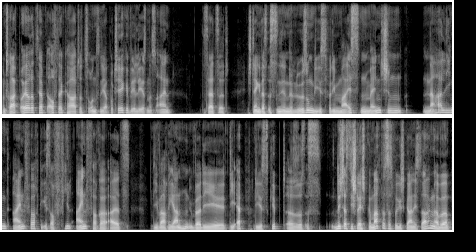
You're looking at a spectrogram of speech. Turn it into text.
und tragt euer Rezept auf der Karte zu uns in die Apotheke. Wir lesen es ein. That's it. Ich denke, das ist eine Lösung, die ist für die meisten Menschen naheliegend einfach. Die ist auch viel einfacher als die Varianten über die, die App, die es gibt. Also es ist nicht, dass die schlecht gemacht ist, das will ich gar nicht sagen, aber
